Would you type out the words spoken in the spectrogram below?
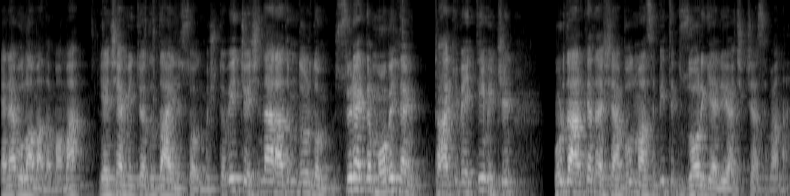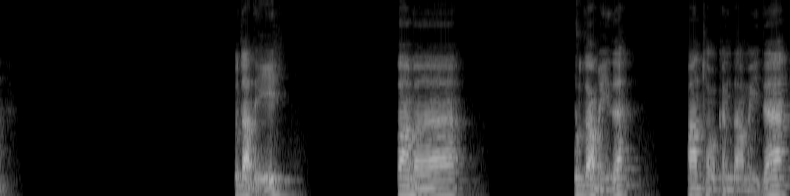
Gene bulamadım ama. Geçen videoda da aynısı olmuştu. Video için aradım durdum. Sürekli mobilden takip ettiğim için burada arkadaşlar bulması bir tık zor geliyor açıkçası bana. Bu da değil. Bu da mı? Burada mıydı? Fan token'da mıydı?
